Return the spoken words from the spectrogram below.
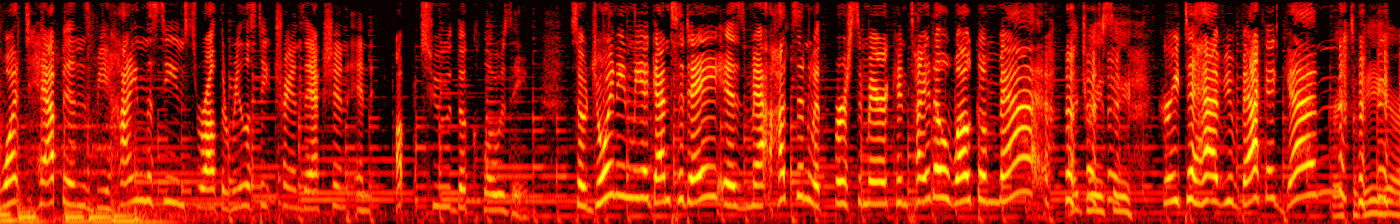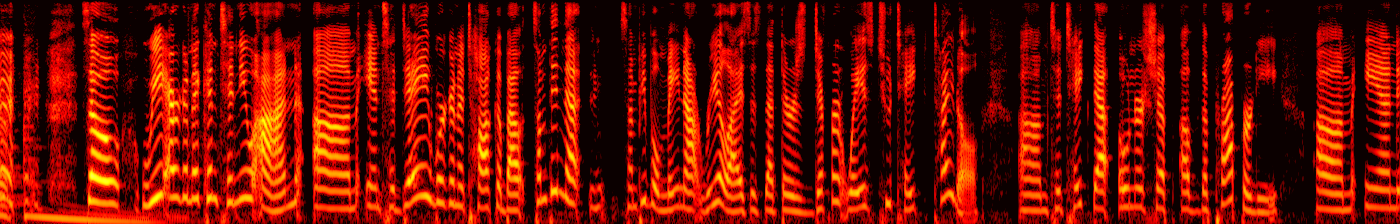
what happens behind the scenes throughout the real estate transaction and up to the closing. So, joining me again today is Matt Hudson with First American Title. Welcome, Matt. Hi, Tracy. Great to have you back again. Great to be here. so, we are going to continue on. Um, and today we're going to talk about something that some people may not realize is that there's different ways to take title, um, to take that ownership of the property. Um, and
